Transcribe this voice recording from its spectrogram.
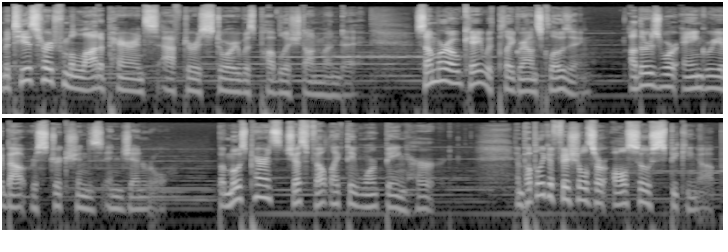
Matthias heard from a lot of parents after his story was published on Monday. Some were okay with playgrounds closing, others were angry about restrictions in general. But most parents just felt like they weren't being heard. And public officials are also speaking up.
